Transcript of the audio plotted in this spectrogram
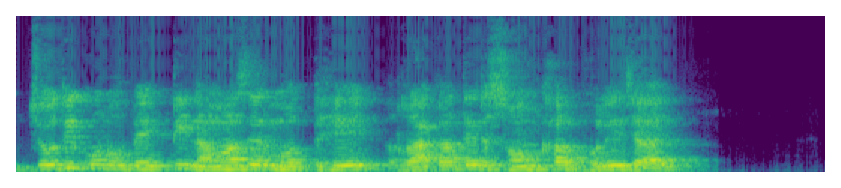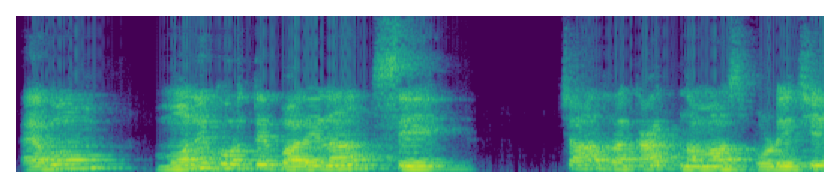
যদি কোনো ব্যক্তি নামাজের মধ্যে রাকাতের সংখ্যা ভুলে যায় এবং মনে করতে পারে না সে চার রাকাত নামাজ পড়েছে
